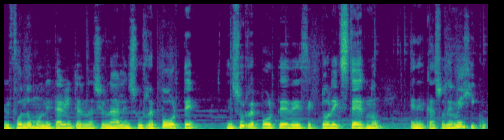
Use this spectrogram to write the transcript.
el Fondo Monetario Internacional en su reporte, en su reporte de sector externo, en el caso de México.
